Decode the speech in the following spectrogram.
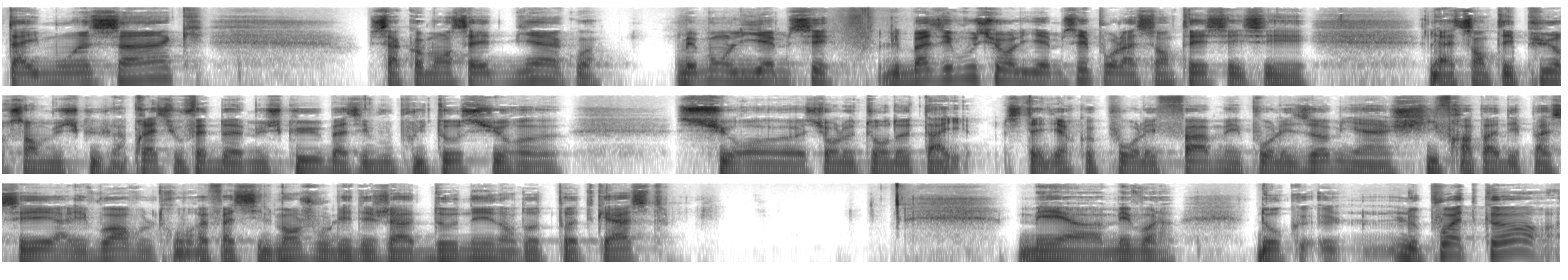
Taille moins 5, ça commence à être bien, quoi. Mais bon, l'IMC, basez-vous sur l'IMC pour la santé, c'est, la santé pure sans muscu. Après, si vous faites de la muscu, basez-vous plutôt sur, euh, sur, euh, sur le tour de taille. C'est-à-dire que pour les femmes et pour les hommes, il y a un chiffre à pas dépasser. Allez voir, vous le trouverez facilement. Je vous l'ai déjà donné dans d'autres podcasts mais euh, mais voilà. Donc euh, le poids de corps.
